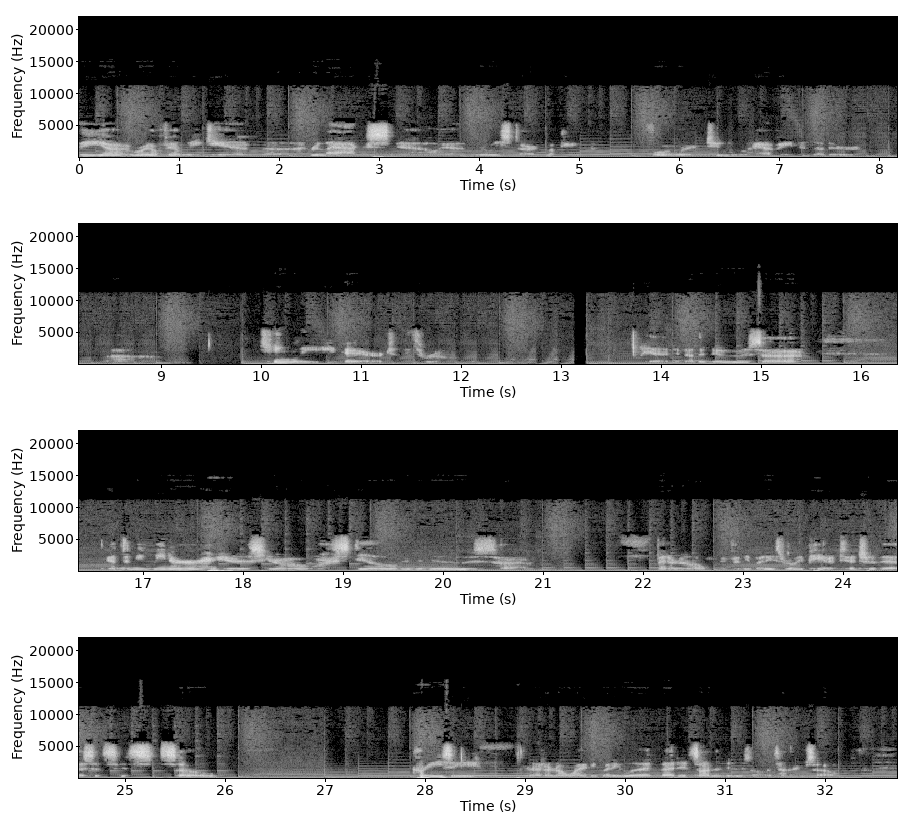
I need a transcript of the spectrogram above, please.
the uh, royal family can uh, relax now and really start looking forward to having another uh, kingly heir to the throne. And in other news, uh, Anthony Weiner is, you know, still in the news. I don't know if anybody's really paying attention to this. It's it's so crazy. I don't know why anybody would, but it's on the news all the time. So,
